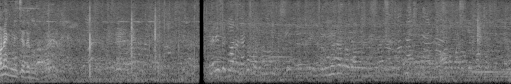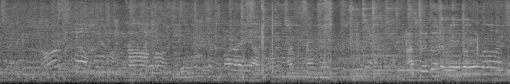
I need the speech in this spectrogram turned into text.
অনেক নিচে দেখুন। হাত গরমে বইমার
